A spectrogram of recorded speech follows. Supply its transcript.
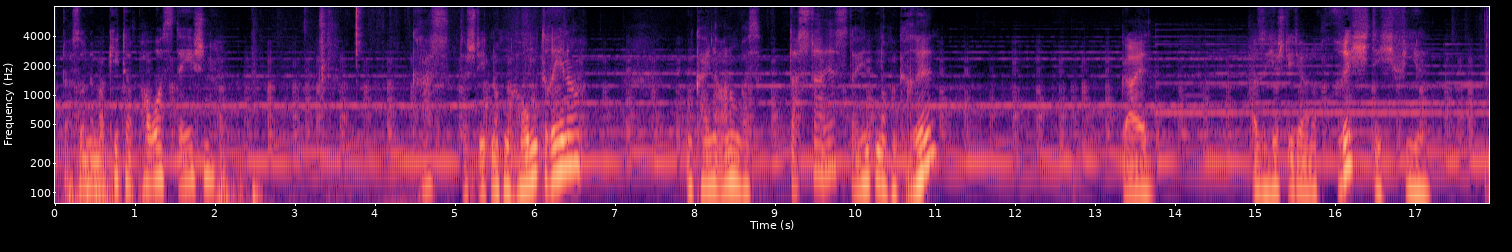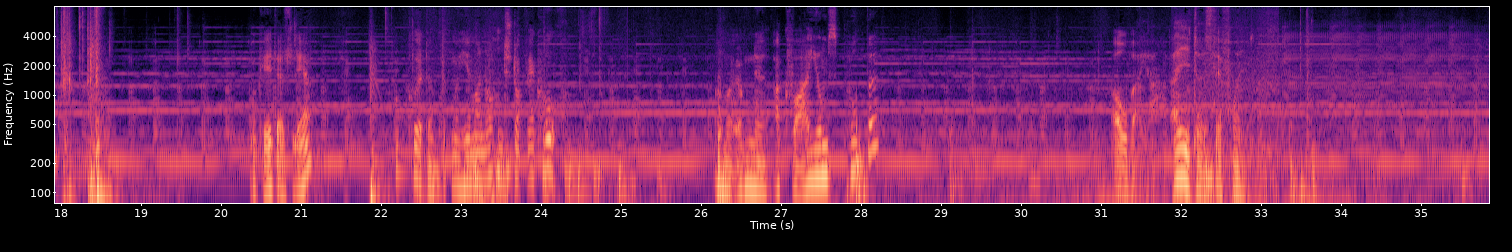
Da ist so eine Makita Power Station. Krass. Da steht noch ein Home Trainer. Und keine Ahnung, was das da ist. Da hinten noch ein Grill. Geil. Also hier steht ja noch richtig viel. Okay, der ist leer. Gut, dann gucken wir hier mal noch ein Stockwerk hoch. Haben wir irgendeine Aquariumspuppe? Oh, ja. Alter, ist der voll.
